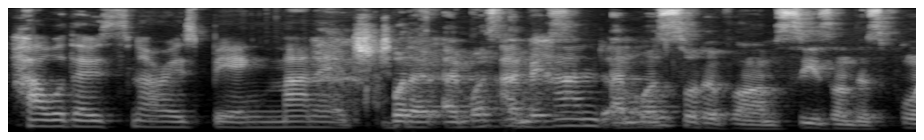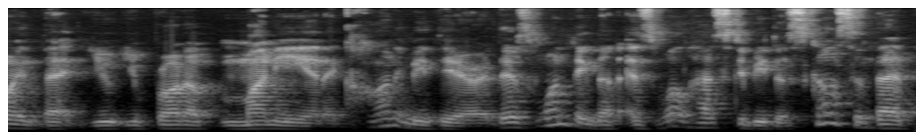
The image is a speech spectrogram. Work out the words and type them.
how are those scenarios being managed? But I, I must, I, must I must sort of um, seize on this point that you you brought up money and economy. There, there's one thing that as well has to be discussed, and that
